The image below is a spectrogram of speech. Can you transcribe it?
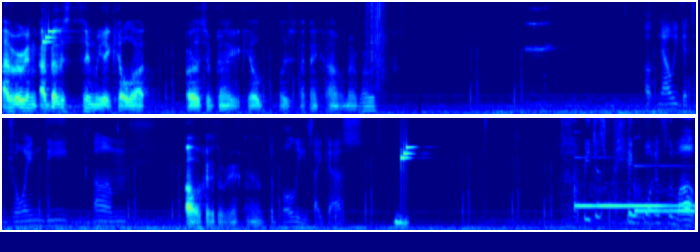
I bet we're gonna. I bet this is the thing we get killed at, or at least we're gonna get killed. At least I think. I don't remember. Oh, now we get to join the um Oh, okay, it's over here. Yeah. The bullies, I guess. We just pick one of them up,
